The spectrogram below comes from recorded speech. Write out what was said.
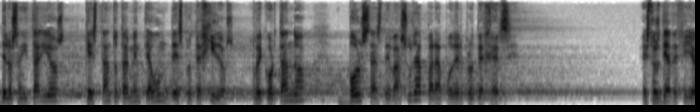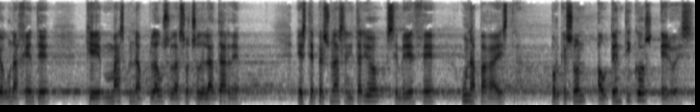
de los sanitarios que están totalmente aún desprotegidos, recortando bolsas de basura para poder protegerse. Estos días decía yo a alguna gente que más que un aplauso a las 8 de la tarde, este personal sanitario se merece una paga extra, porque son auténticos héroes.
